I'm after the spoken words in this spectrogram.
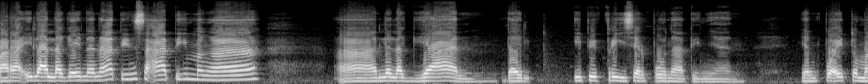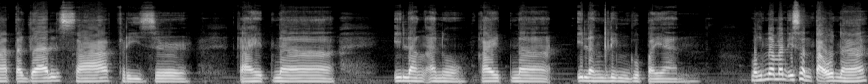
para ilalagay na natin sa ating mga uh, lalagyan dahil ipi-freezer po natin yan. Yan po ay tumatagal sa freezer kahit na ilang ano, kahit na ilang linggo pa yan. Wag naman isang taon na.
